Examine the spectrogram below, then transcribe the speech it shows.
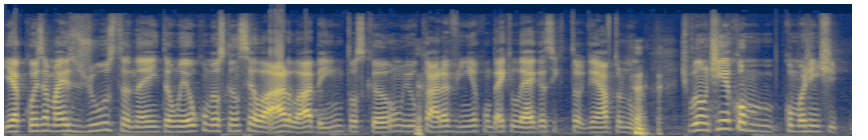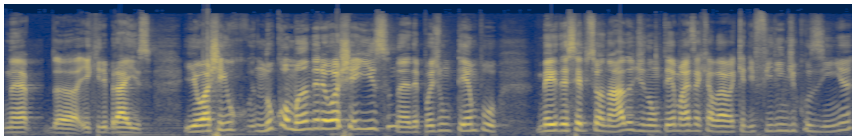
e a coisa mais justa, né? Então eu com meus cancelar lá, bem toscão, e o cara vinha com deck Legacy que ganhava turno 1. tipo, não tinha como, como a gente, né, uh, equilibrar isso. E eu achei, no Commander eu achei isso, né? Depois de um tempo meio decepcionado de não ter mais aquela, aquele feeling de cozinha,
